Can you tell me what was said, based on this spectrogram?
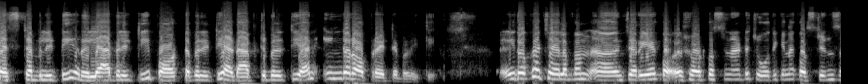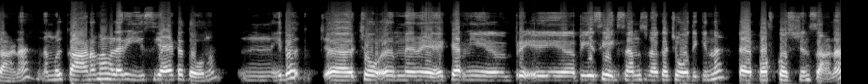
testability testability, portability adaptability and inter interoperability. ഇതൊക്കെ ചിലപ്പം ചെറിയ ഷോർട്ട് ക്വസ്റ്റ്യൻ ആയിട്ട് ചോദിക്കുന്ന ക്വസ്റ്റ്യൻസ് ആണ്. നമ്മൾ കാണുമ്പോൾ വളരെ ഈസി ആയിട്ട് തോന്നും. ഇത് പി എസ് സി എക്സാംസിനൊക്കെ ചോദിക്കുന്ന ടൈപ്പ് ഓഫ് ക്വസ്റ്റ്യൻസ് ആണ്.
